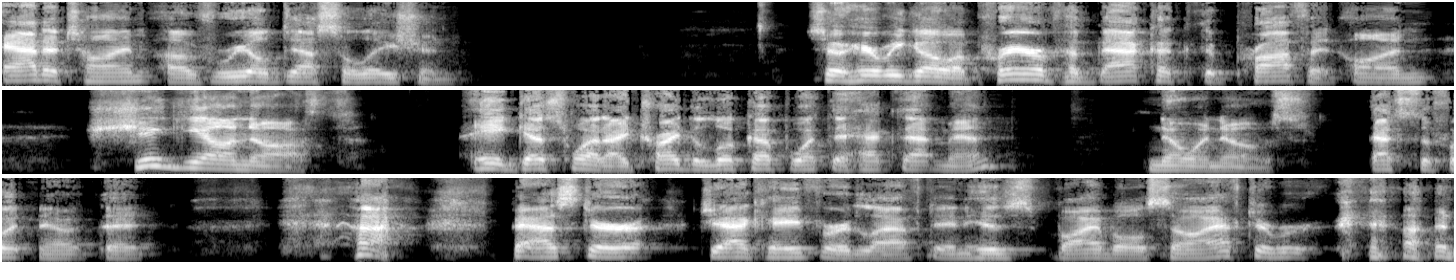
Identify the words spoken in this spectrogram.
at a time of real desolation. So here we go a prayer of Habakkuk the prophet on Shigionoth. Hey, guess what? I tried to look up what the heck that meant. No one knows. That's the footnote that Pastor Jack Hayford left in his Bible. So I have to I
